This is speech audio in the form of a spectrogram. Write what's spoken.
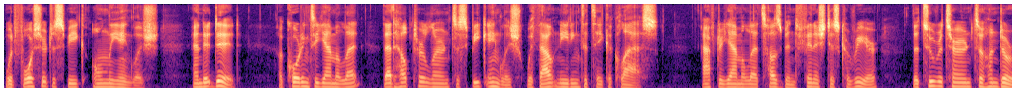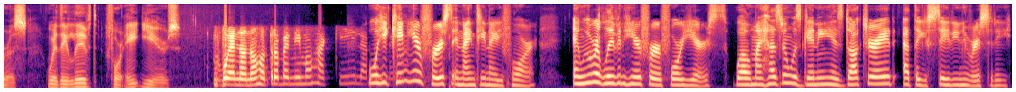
would force her to speak only English, and it did. According to Yamilet, that helped her learn to speak English without needing to take a class. After Yamilet's husband finished his career, the two returned to Honduras, where they lived for eight years. Bueno, nosotros venimos aquí. la Well, he came here first in 1994, and we were living here for four years while my husband was getting his doctorate at the State University.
